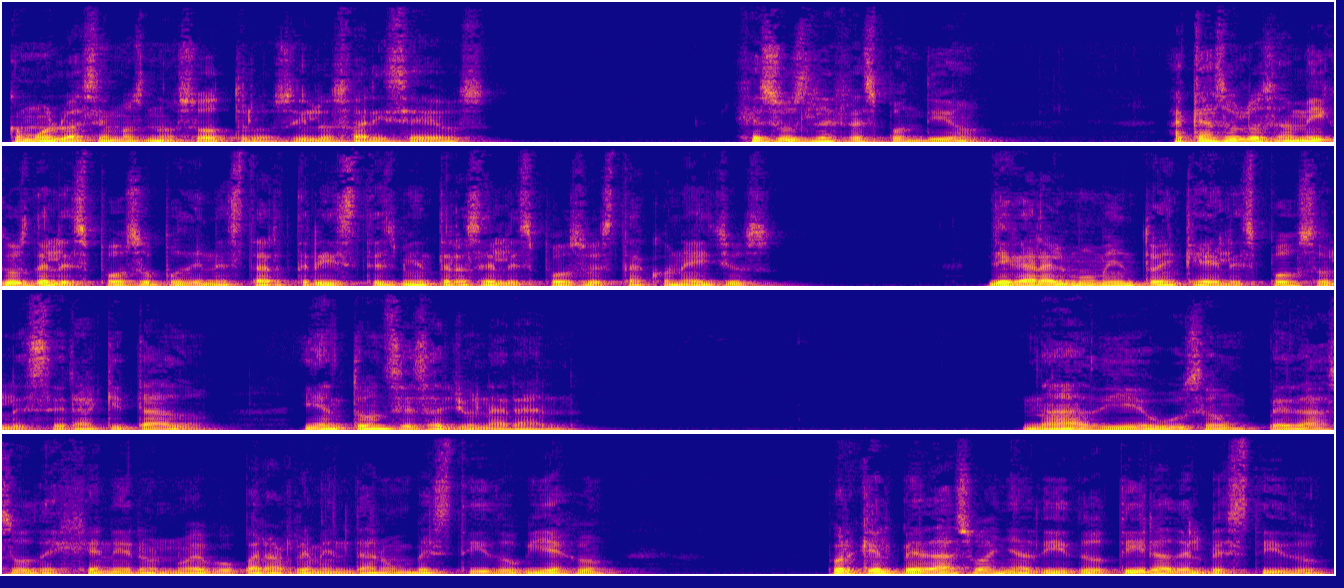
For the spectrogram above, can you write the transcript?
como lo hacemos nosotros y los fariseos? Jesús les respondió, ¿acaso los amigos del esposo pueden estar tristes mientras el esposo está con ellos? Llegará el momento en que el esposo les será quitado y entonces ayunarán. Nadie usa un pedazo de género nuevo para remendar un vestido viejo, porque el pedazo añadido tira del vestido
